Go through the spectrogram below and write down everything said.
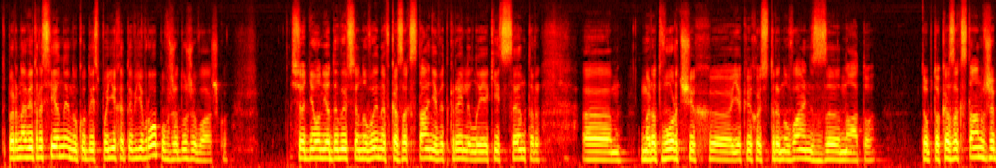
Тепер навіть росіянину кудись поїхати в Європу вже дуже важко. Сьогодні он, я дивився новини, в Казахстані відкрили якийсь центр е, миротворчих е, якихось тренувань з НАТО. Тобто Казахстан вже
